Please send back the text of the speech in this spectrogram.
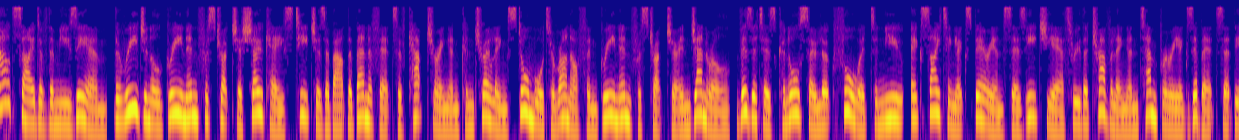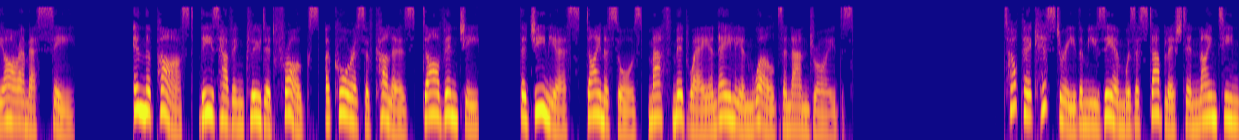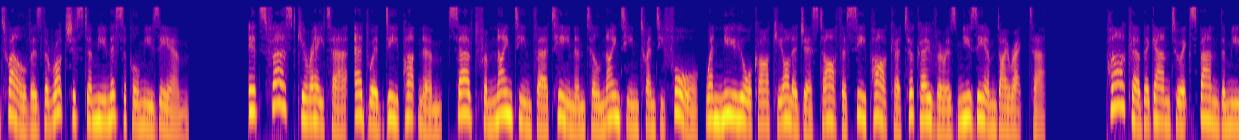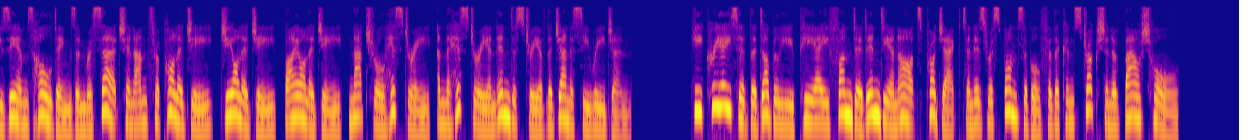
Outside of the museum, the Regional Green Infrastructure Showcase teaches about the benefits of capturing and controlling stormwater runoff and green infrastructure in general. Visitors can also look forward to new, exciting experiences each year through the traveling and temporary exhibits at the RMSC. In the past, these have included frogs, a chorus of colors, Da Vinci, the Genius, Dinosaurs, Math Midway and Alien Worlds and Androids. Topic history The museum was established in 1912 as the Rochester Municipal Museum. Its first curator, Edward D. Putnam, served from 1913 until 1924, when New York archaeologist Arthur C. Parker took over as museum director. Parker began to expand the museum's holdings and research in anthropology, geology, biology, natural history, and the history and industry of the Genesee region. He created the WPA-funded Indian Arts Project and is responsible for the construction of Bausch Hall.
